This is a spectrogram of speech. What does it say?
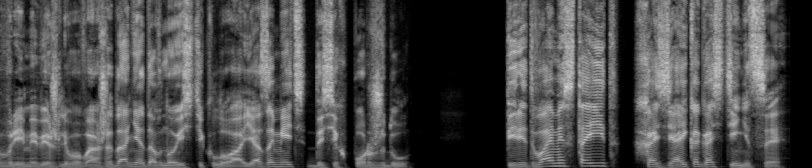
Время вежливого ожидания давно истекло, а я, заметь, до сих пор жду. «Перед вами стоит хозяйка гостиницы».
